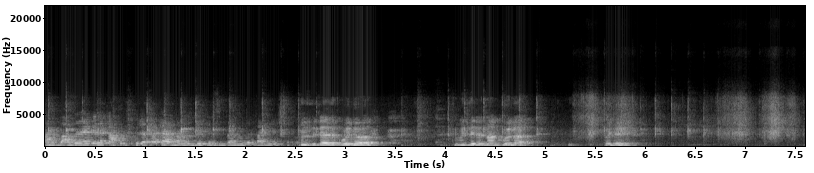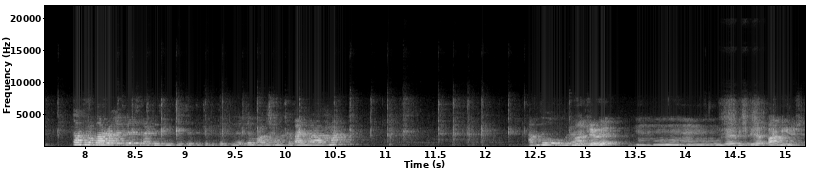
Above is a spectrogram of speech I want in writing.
আর বাজারে গেলে কাপড় খুলে থাকে আর মানুষ দেখে পানি আসে তুমি যেটা কই দাও তুমি যেটা নাম কইলা ওইটাই তারপর বারো দিতে দিতে দিতে দিতে মানুষ আমাকে পানি মারাবো না মানুষের হুম পানি আসে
